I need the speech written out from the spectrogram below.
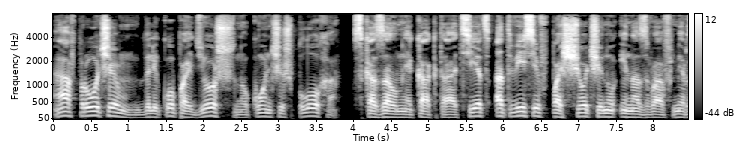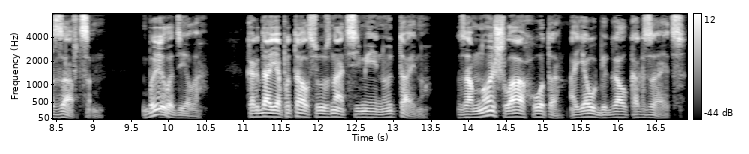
А, впрочем, далеко пойдешь, но кончишь плохо, сказал мне как-то отец, отвесив пощечину и назвав мерзавцем. Было дело. Когда я пытался узнать семейную тайну. За мной шла охота, а я убегал как заяц.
